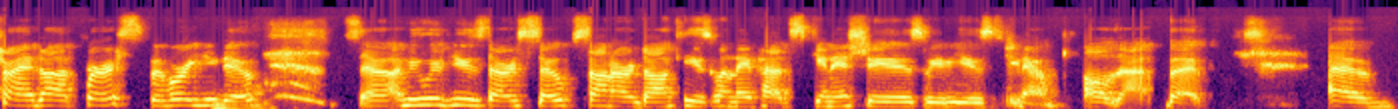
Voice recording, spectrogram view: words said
try it out first before you do. So, I mean, we've used our soaps on our donkeys when they've had skin issues. We've used, you know, all of that. But, um,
